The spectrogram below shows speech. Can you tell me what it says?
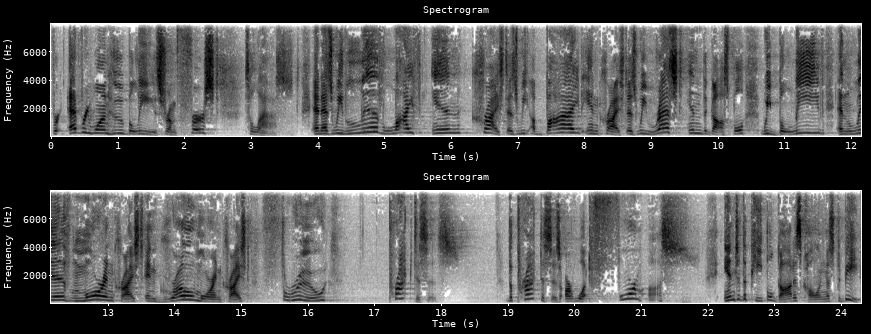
for everyone who believes from first to last. And as we live life in Christ, as we abide in Christ, as we rest in the gospel, we believe and live more in Christ and grow more in Christ through practices. The practices are what form us into the people God is calling us to be.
